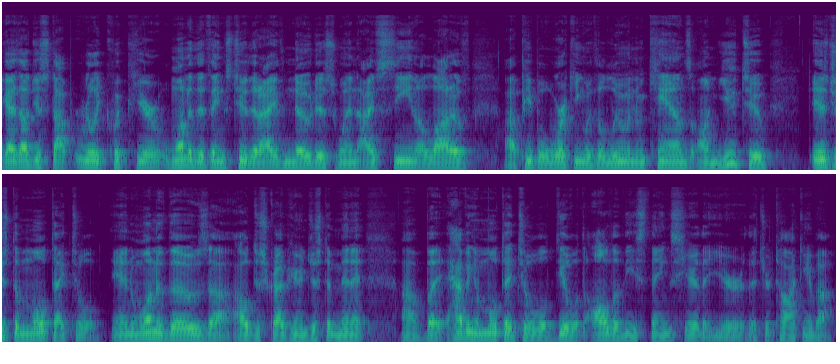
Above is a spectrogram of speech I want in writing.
Guys, I'll just stop really quick here. One of the things too that I've noticed when I've seen a lot of uh, people working with aluminum cans on YouTube is just a multi-tool. And one of those uh, I'll describe here in just a minute. Uh, but having a multi-tool will deal with all of these things here that you're that you're talking about.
